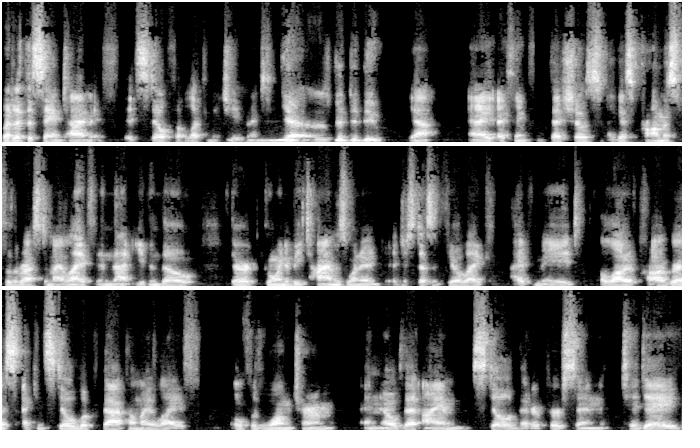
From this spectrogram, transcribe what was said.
but at the same time, it, it still felt like an achievement. Yeah, it was good to do. Yeah. And I, I think that shows, I guess, promise for the rest of my life in that even though there are going to be times when it, it just doesn't feel like I've made a lot of progress, I can still look back on my life over the long term and know that I am still a better person today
